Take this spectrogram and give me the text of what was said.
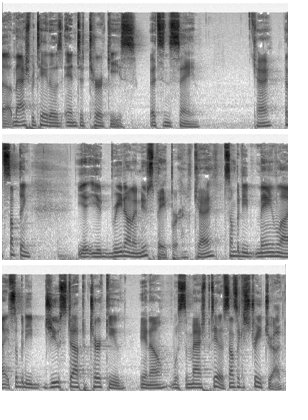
uh, mashed potatoes into turkeys. That's insane. Okay? That's something you, you'd read on a newspaper. Okay? Somebody mainline, somebody juiced up a turkey, you know, with some mashed potatoes. Sounds like a street drug.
